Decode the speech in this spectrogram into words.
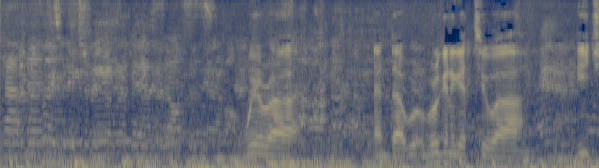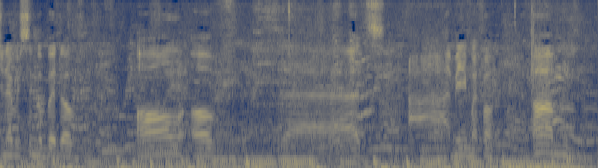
tap into the truth that exists. we're uh, and uh, we're, we're gonna get to uh, each and every single bit of all of that. Ah, I'm eating my phone. Um,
